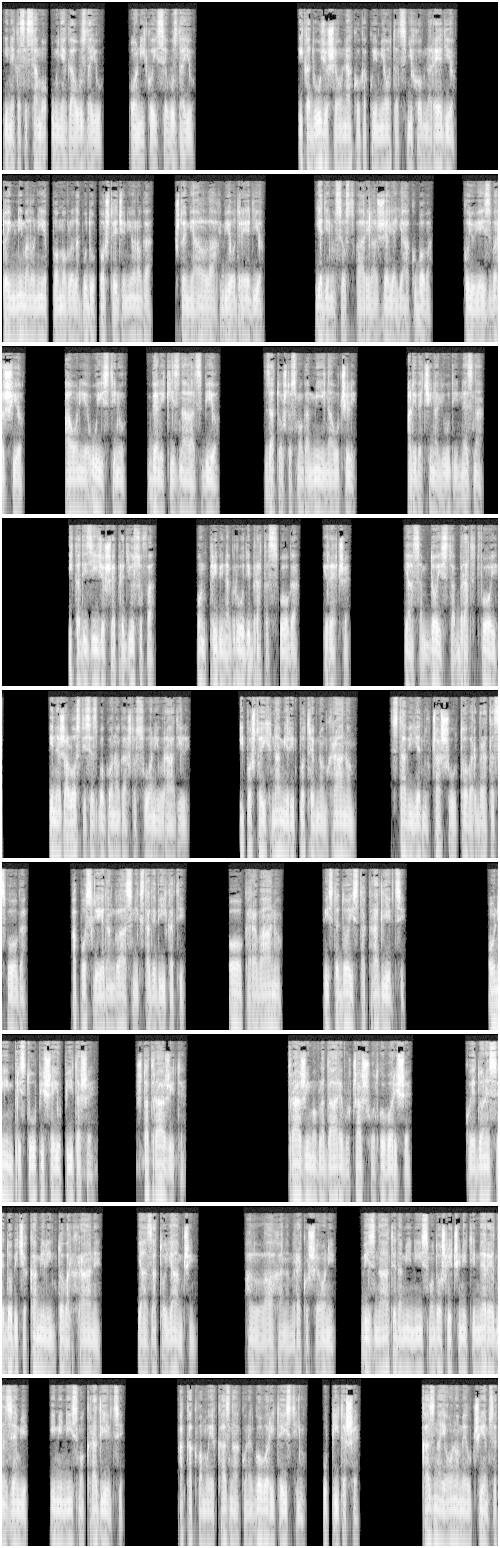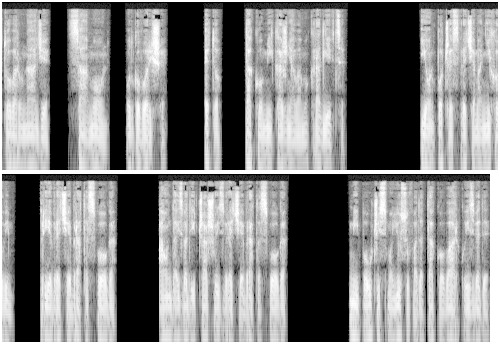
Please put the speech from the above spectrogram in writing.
i neka se samo u njega uzdaju oni koji se uzdaju. I kad uđoše onako kako im je otac njihov naredio, to im nimalo nije pomoglo da budu pošteđeni onoga što im je Allah bio odredio. Jedino se ostvarila želja Jakubova, koju je izvršio, a on je u istinu veliki znalac bio, zato što smo ga mi naučili, ali većina ljudi ne zna. I kad iziđeše pred Jusufa, on privi na grudi brata svoga i reče, ja sam doista brat tvoj i ne žalosti se zbog onoga što su oni uradili. I pošto ih namiri potrebnom hranom, stavi jednu čašu u tovar brata svoga, a poslije jedan glasnik stade vikati, o karavano, vi ste doista kradljivci. Oni im pristupiše i upitaše, šta tražite? Tražimo vladarevu čašu, odgovoriše, koje donese dobit će kamilin tovar hrane, ja zato jamčim. Allaha nam rekoše oni, vi znate da mi nismo došli činiti nered na zemlji i mi nismo kradljivci. A kakva mu je kazna ako ne govorite istinu, upitaše. Kazna je onome u čijem se tovaru nađe, sam on, odgovoriše. Eto, tako mi kažnjavamo kradljivce i on poče s vrećama njihovim, prije vreće brata svoga, a onda izvadi čašu iz vreće brata svoga. Mi pouči smo Jusufa da tako varko izvede.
